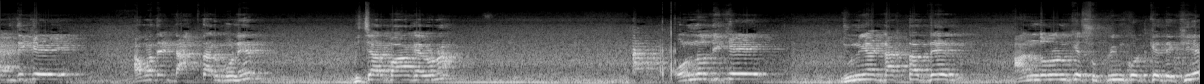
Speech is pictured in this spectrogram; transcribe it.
একদিকে আমাদের ডাক্তার বোনের বিচার পাওয়া গেল না, অন্যদিকে জুনিয়র ডাক্তারদের আন্দোলনকে সুপ্রিম কোর্টকে দেখিয়ে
